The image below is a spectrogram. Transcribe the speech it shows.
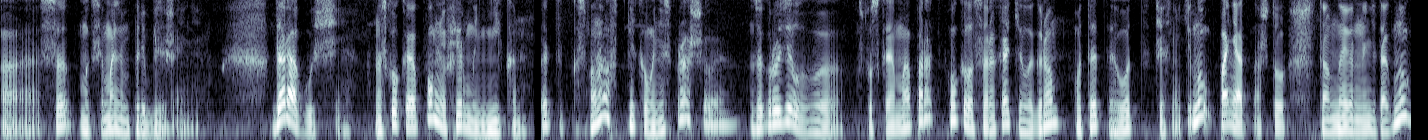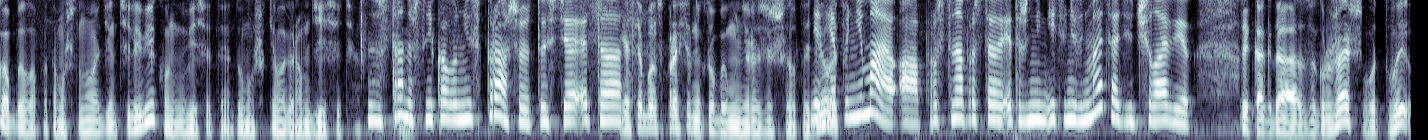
а, с максимальным приближением. Дорогущие. Насколько я помню, фирмы Nikon. Этот космонавт, никого не спрашивая, загрузил в спускаемый аппарат около 40 килограмм вот этой вот техники. Ну, понятно, что там, наверное, не так много было, потому что, ну, один телевик, он весит, я думаю, что килограмм 10. Ну, странно, что никого не спрашивают. То есть э, это... Если бы он спросил, никто бы ему не разрешил это Нет, делать. я понимаю, а просто-напросто это же не- этим не занимается один человек. Ты когда загружаешь, вот вы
